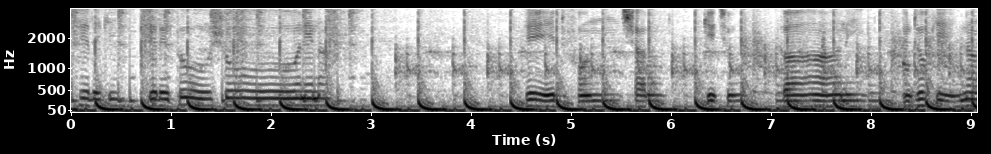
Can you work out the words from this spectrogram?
ছেলেকে ছেলে তো শোনে না। হেডফোন ছাড়া কিছু কানে ঢোকে না।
